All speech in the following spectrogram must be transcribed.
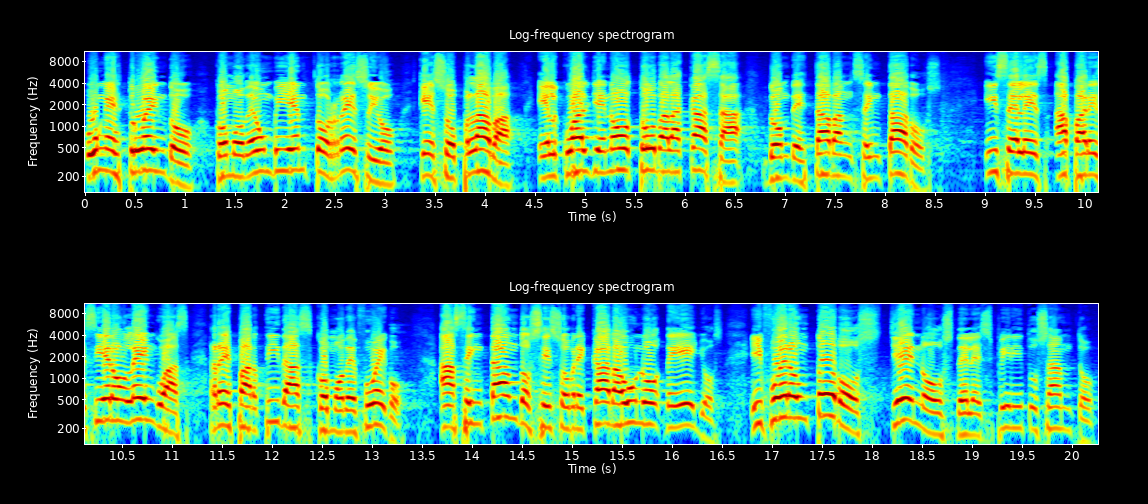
un estruendo como de un viento recio que soplaba, el cual llenó toda la casa donde estaban sentados. Y se les aparecieron lenguas repartidas como de fuego asentándose sobre cada uno de ellos. Y fueron todos llenos del Espíritu Santo.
